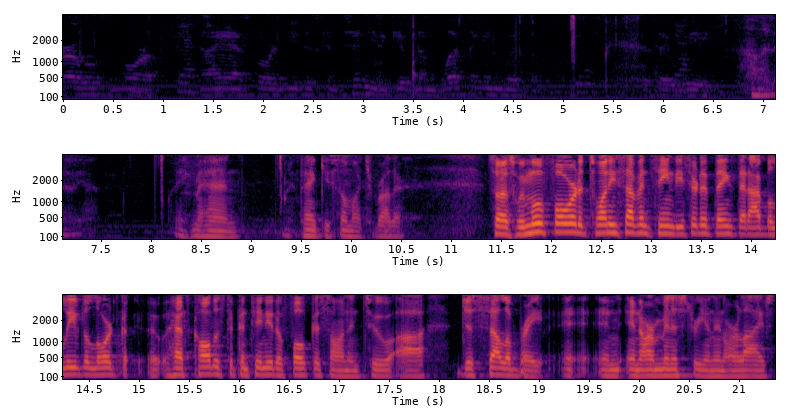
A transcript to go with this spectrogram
Carlos and Laura. And I ask, Lord, you just continue to give them blessing and wisdom as they lead. Hallelujah. Amen. Thank you so much, brother. So, as we move forward to 2017, these are the things that I believe the Lord uh, has called us to continue to focus on and to uh, just celebrate in, in our ministry and in our lives.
